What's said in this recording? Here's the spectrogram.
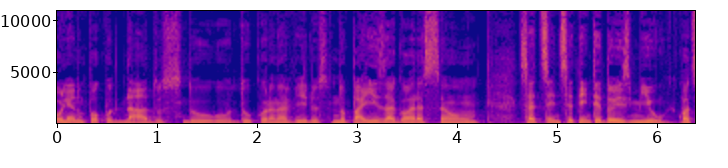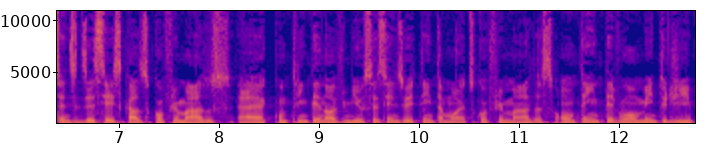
Olhando um pouco dados do, do coronavírus, no país agora são 772.416 casos confirmados, é, com 39.680 mortes confirmadas. Ontem teve um aumento de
